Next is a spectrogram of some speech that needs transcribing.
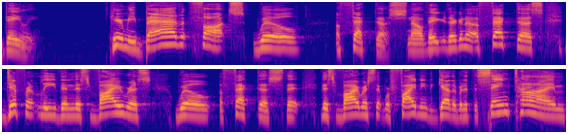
daily. Hear me, bad thoughts will affect us. Now, they, they're going to affect us differently than this virus will affect us, that this virus that we're fighting together, but at the same time,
